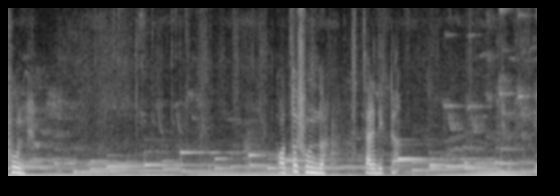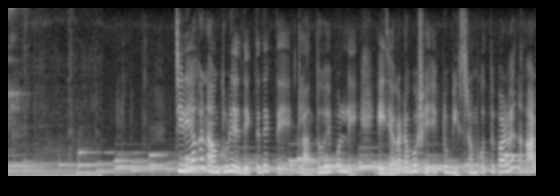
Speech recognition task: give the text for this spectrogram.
ফুল। কত সুন্দর চারিদিকটা। চিড়িয়াখানা ঘুরে দেখতে দেখতে ক্লান্ত হয়ে পড়লে এই জায়গাটা বসে একটু বিশ্রাম করতে পারবেন আর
